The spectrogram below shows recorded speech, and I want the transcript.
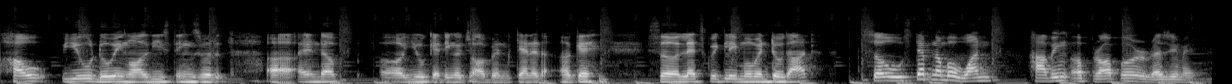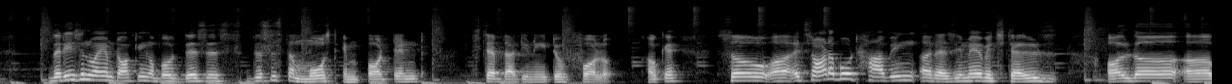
how you doing all these things will uh, end up uh, you getting a job in Canada. Okay, so let's quickly move into that. So step number one, having a proper resume. The reason why I'm talking about this is this is the most important step that you need to follow. Okay, so uh, it's not about having a resume which tells all the uh,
